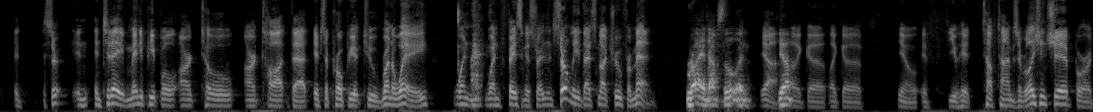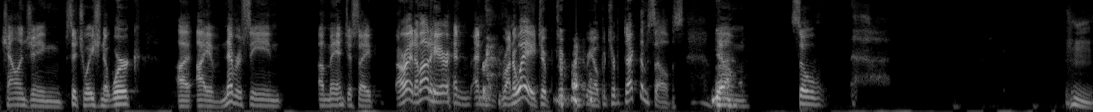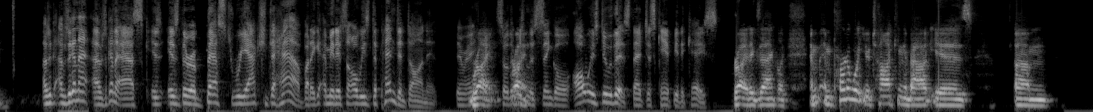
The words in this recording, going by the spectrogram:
in, in today, many people aren't told, aren't taught that it's appropriate to run away when when facing a stress. And certainly, that's not true for men. Right. Absolutely. Yeah. Yeah. Like a, like a, you know, if you hit tough times in a relationship or a challenging situation at work, I, I have never seen a man just say, all right, I'm out of here and, and run away to, to you know, to protect themselves. Yeah. Um, so, hmm. I was, I was, gonna I was gonna ask is is there a best reaction to have? But I, I mean it's always dependent on it. Right. right. So there right. wasn't a single always do this. That just can't be the case. Right. Exactly. And, and part of what you're talking about is um,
